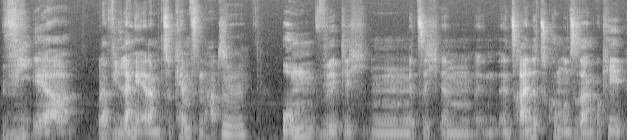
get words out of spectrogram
wie er oder wie lange er damit zu kämpfen hat, mhm. um wirklich mit sich im, in, ins Reine zu kommen und zu sagen, okay,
